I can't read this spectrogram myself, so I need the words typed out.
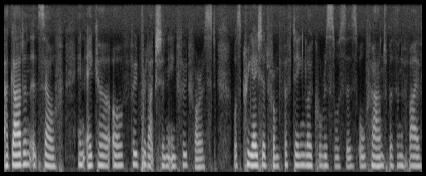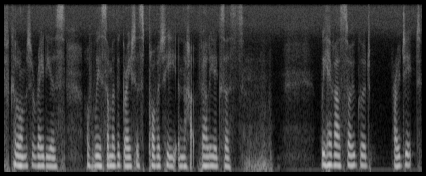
our garden itself, an acre of food production and food forest, was created from 15 local resources, all found within a five kilometre radius of where some of the greatest poverty in the Hutt Valley exists. We have our So Good project,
